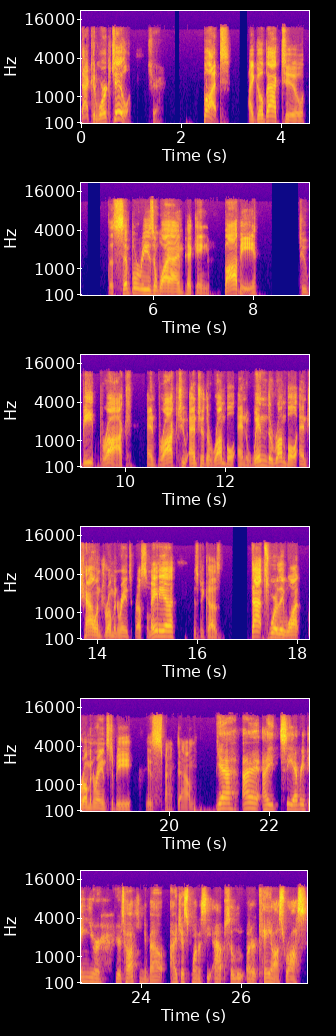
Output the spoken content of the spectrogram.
That could work too. Sure. But I go back to the simple reason why I'm picking Bobby to beat Brock and Brock to enter the Rumble and win the Rumble and challenge Roman Reigns at WrestleMania is because that's where they want Roman Reigns to be is SmackDown. Yeah, I I see everything you're you're talking about. I just want to see absolute utter chaos, Ross.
